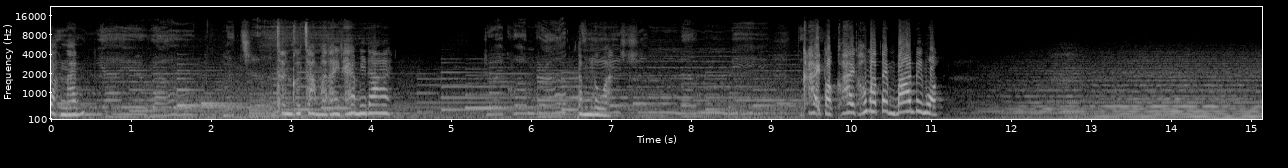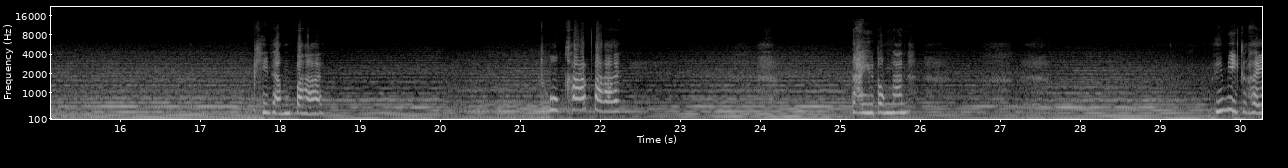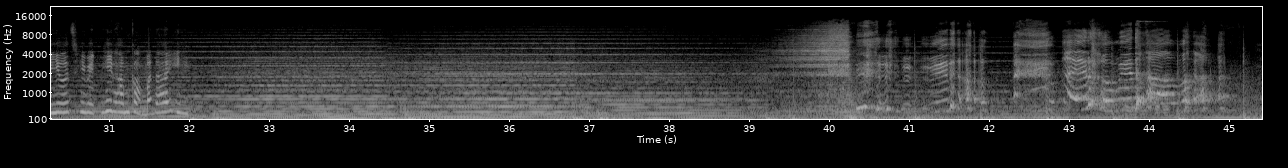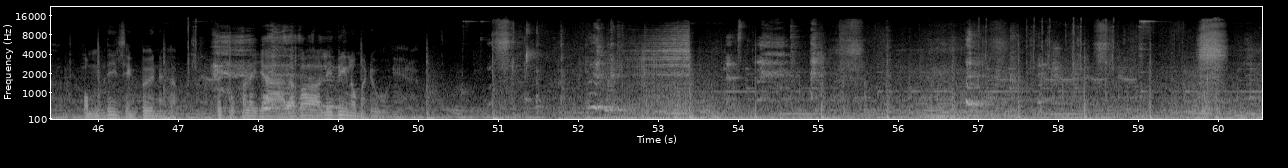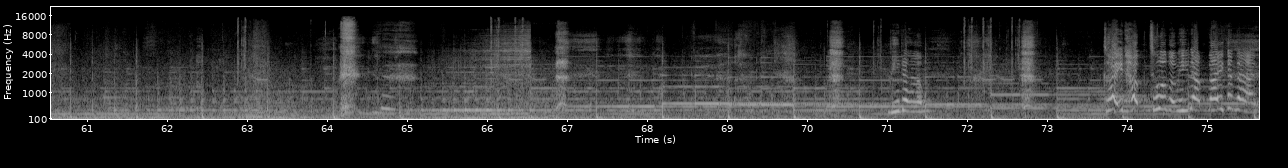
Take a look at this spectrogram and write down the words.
จากนั้น ฉันก็จำอะไรแทบไม่ได้ ตำรวจ ใครต่อใครเข้ามาเต็มบ้านไปหมด พี่น้ำปายถูกฆ่าตาย ตายอยู่ตรงนั้น ไม่มีใครยื้อชีวิตพี่ทำกลับมาได้อีกผมได้ยินเสียงปืนนะครับไปปลุกภรรยาแล้วก็รีบวิ่งลงมาดูเนี่ย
